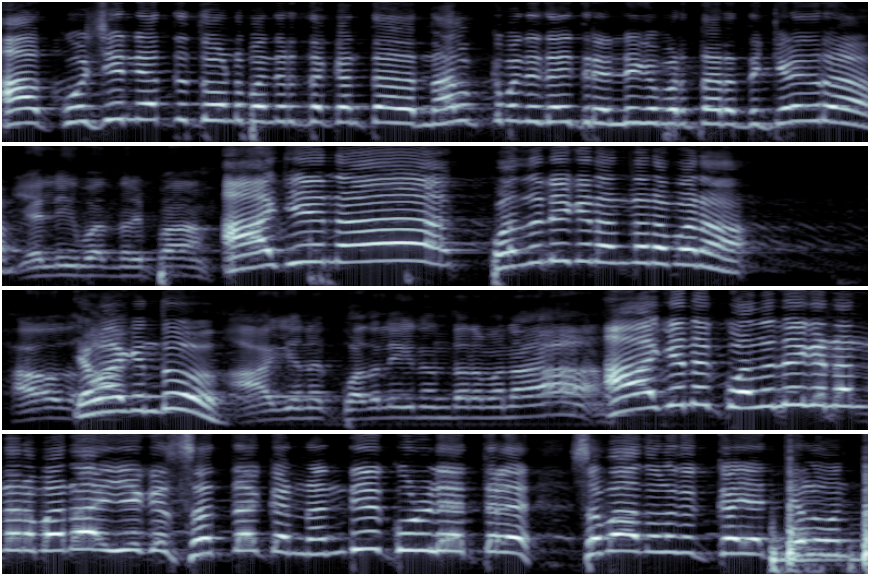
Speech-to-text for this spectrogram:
ಆ ಖುಷಿ ನೆತ್ತು ತಗೊಂಡು ಬಂದಿರತಕ್ಕಂತ ನಾಲ್ಕು ಮಂದಿ ದೈತರು ಎಲ್ಲಿಗೆ ಬರ್ತಾರಂತ ಕೇಳಿದ್ರ? ಎಲ್ಲಿಗೆ ಬಂದ್ರಿಪ್ಪ? ಆಗಿನ ಕೊದಲಿಗೆ ನಂದನ ಬನ ಹೌದು. ಯಾವಾಗಿಂದು? ಆಗಿನ ಕೊದಲಿಗೆ ನಂದನವನ. ಆಗಿನ ಕೊದಲಿಗೆ ನಂದನ ಬನ ಈಗ ಸದ್ಯಕ್ಕೆ ನಂದಿ ಕುರುಳಿ ಅಂತೇಳಿ ಸಭಾದೊಳಗೆ ಕೈ ಎತ್ತೇಳುವಂತ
